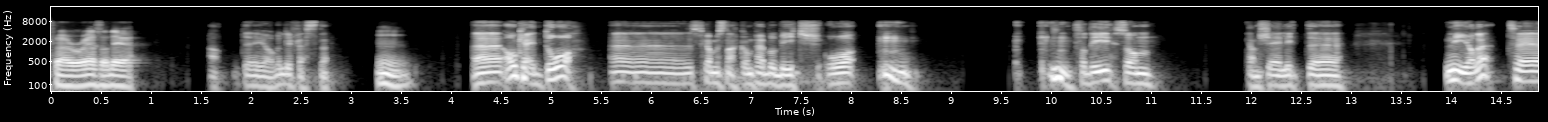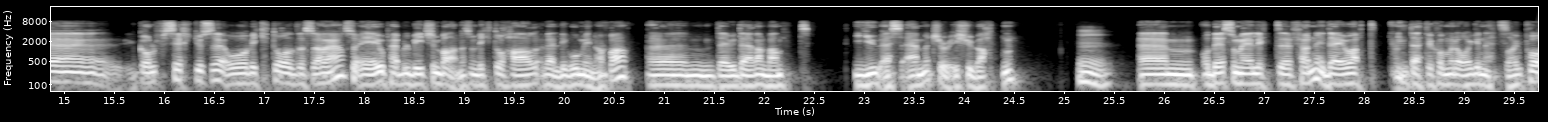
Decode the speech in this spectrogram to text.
fra Rory, altså. Det gjør jeg. Ja, det gjør vel de fleste. Mm. Uh, OK, da uh, skal vi snakke om Pebble Beach. Og for de som kanskje er litt uh, nyere til golfsirkuset og Victor, og disse her, så er jo Pebble Beach en bane som Victor har veldig gode minner fra. Det er jo der han vant US Amateur i 2018. Mm. Um, og det som er litt eh, funny, det er jo at dette kommer det òg en nettsak på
